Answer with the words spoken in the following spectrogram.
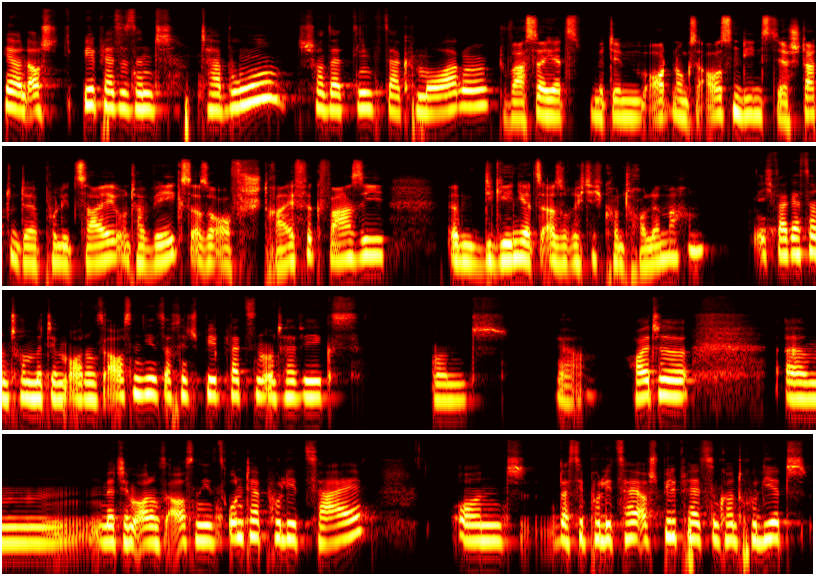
Ja, und auch Spielplätze sind tabu, schon seit Dienstagmorgen. Du warst ja jetzt mit dem Ordnungsaußendienst der Stadt und der Polizei unterwegs, also auf Streife quasi. Ähm, die gehen jetzt also richtig Kontrolle machen? Ich war gestern schon mit dem Ordnungsaußendienst auf den Spielplätzen unterwegs und ja, heute ähm, mit dem Ordnungsaußendienst und der Polizei. Und dass die Polizei auf Spielplätzen kontrolliert,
